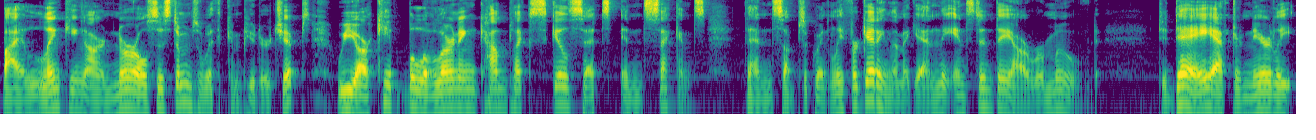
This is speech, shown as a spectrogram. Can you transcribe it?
By linking our neural systems with computer chips, we are capable of learning complex skill sets in seconds, then subsequently forgetting them again the instant they are removed. Today, after nearly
